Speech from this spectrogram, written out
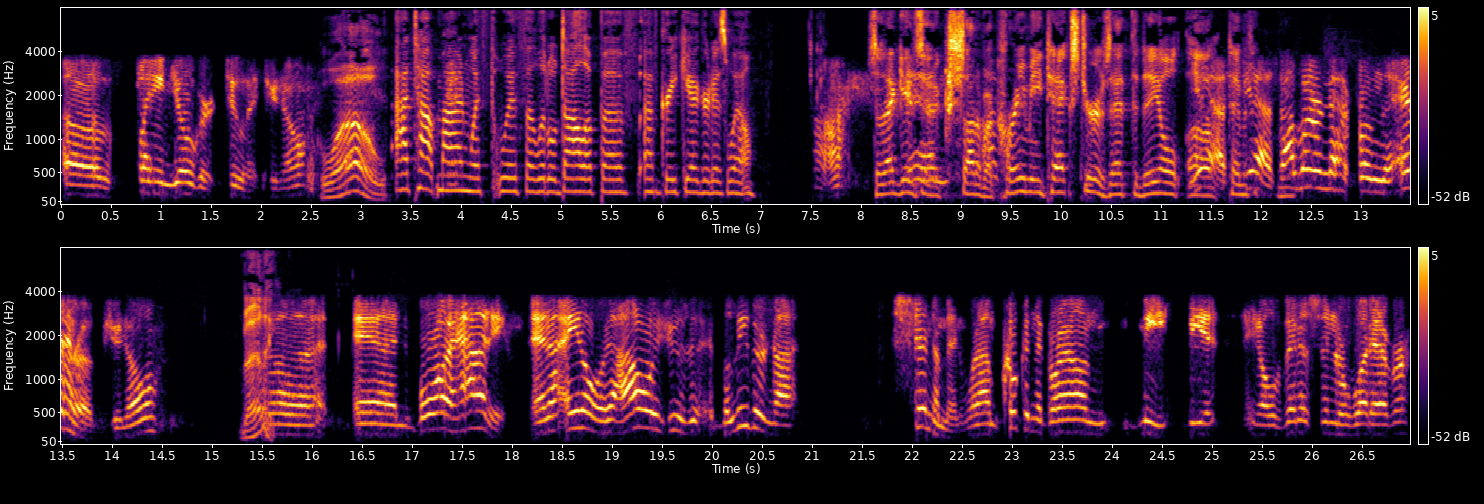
of plain yogurt to it. You know. Whoa. I top mine with with a little dollop of, of Greek yogurt as well. Uh-huh. So that gives it a sort of a creamy texture. Is that the deal, uh, yes, Timothy? yes. I learned that from the Arabs. You know. Really? Uh, and boy, howdy. And I, you know, I always use it. Believe it or not, cinnamon when I'm cooking the ground meat, be it you know venison or whatever.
